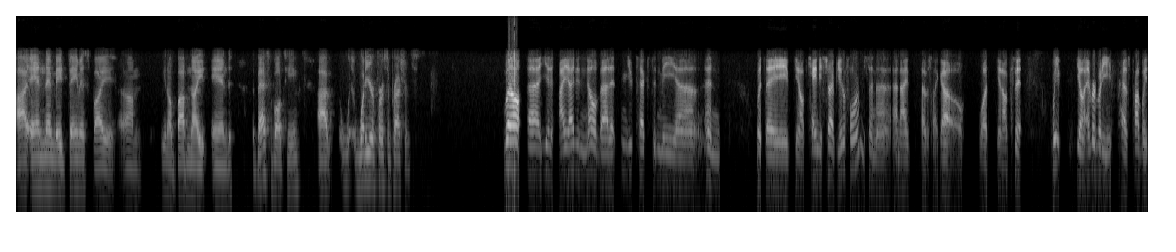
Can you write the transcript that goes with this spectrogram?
uh, and then made famous by, um, you know, Bob Knight and the basketball team. Uh, wh- what are your first impressions? Well, uh, you, I I didn't know about it. You texted me uh, and with a you know candy stripe uniforms, and uh, and I I was like, oh, what you know, because it we you know everybody has probably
